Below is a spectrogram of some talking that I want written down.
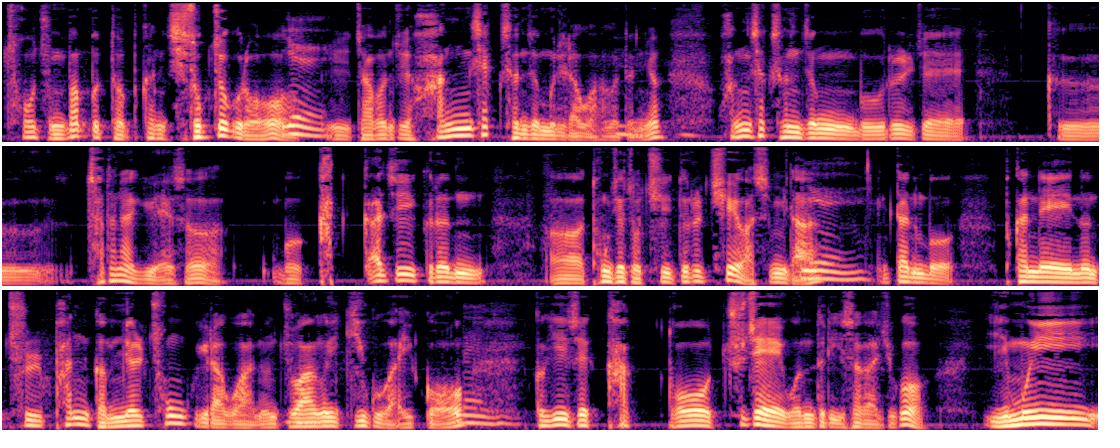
초 중반부터 북한 지속적으로 예. 이 자본주의 황색 선전물이라고 하거든요 음. 황색 선전물을 이제 그 차단하기 위해서 뭐 갖가지 그런 어, 통제 조치들을 취해 왔습니다. 예. 일단은 뭐 북한 내에 있는 출판 검열 총국이라고 하는 중앙의 기구가 있고 네. 거기 이제 각 도 주재원들이 있어가지고 임의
